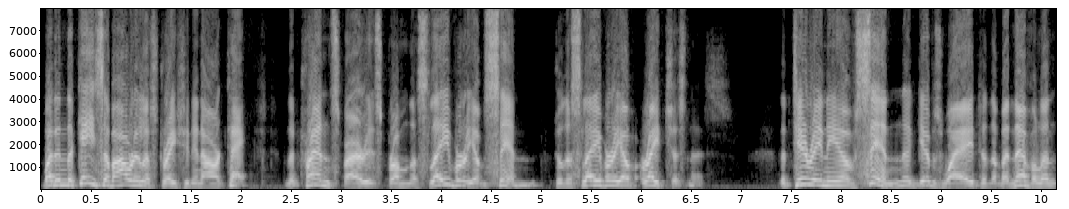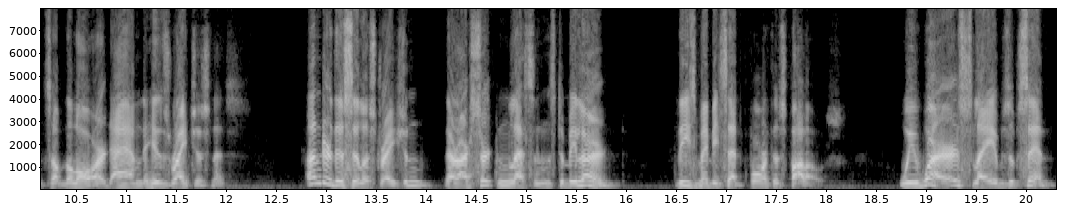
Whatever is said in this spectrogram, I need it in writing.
But in the case of our illustration in our text, the transfer is from the slavery of sin to the slavery of righteousness. The tyranny of sin gives way to the benevolence of the Lord and his righteousness. Under this illustration, there are certain lessons to be learned. These may be set forth as follows. We were slaves of sin.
